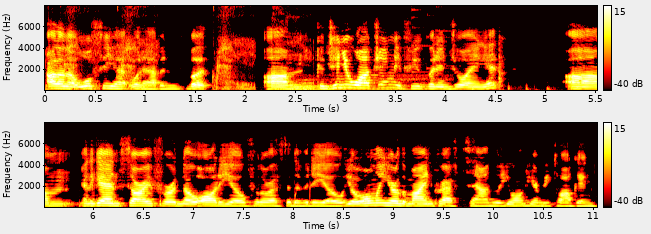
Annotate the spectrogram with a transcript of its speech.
I don't know we'll see what happens but um, continue watching if you've been enjoying it. Um, and again sorry for no audio for the rest of the video. You'll only hear the Minecraft sound but you won't hear me talking.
